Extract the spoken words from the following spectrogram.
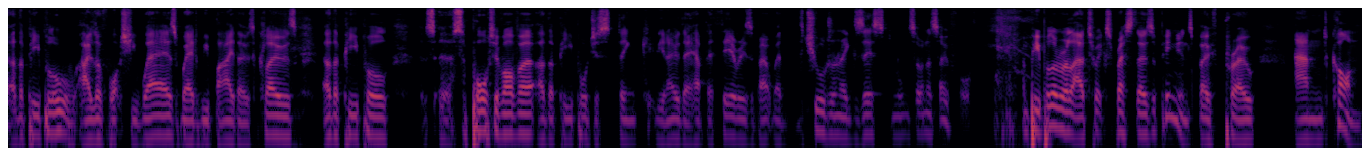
Other people, I love what she wears. Where do we buy those clothes? Other people uh, supportive of her. Other people just think, you know, they have their theories about where the children exist and so on and so forth. And people are allowed to express those opinions, both pro and con,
